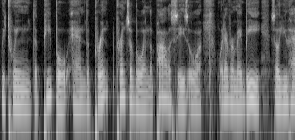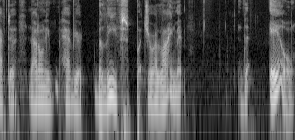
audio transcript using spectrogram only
between the people and the print, principle and the policies or whatever it may be. So you have to not only have your beliefs, but your alignment. The L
